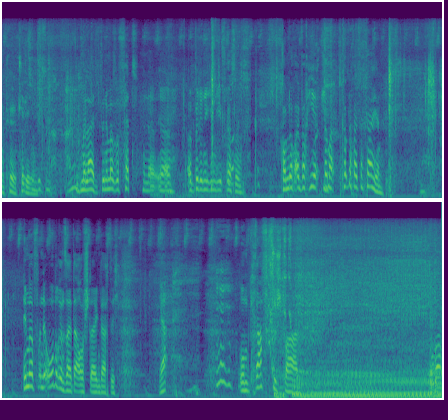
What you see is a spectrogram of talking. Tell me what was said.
okay, Entschuldigung. Tut mir leid, ich bin immer so fett. Der- Ja, bitte nicht in die Fresse. Komm doch einfach hier. Schau mal, komm doch einfach dahin. Immer von der oberen Seite aufsteigen, dachte ich. Ja. Um Kraft zu sparen. Aber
